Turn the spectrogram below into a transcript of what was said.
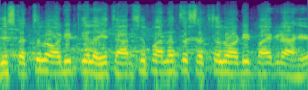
जे स्ट्रक्चरल ऑडिट केलं हे चारशे पानांचं स्ट्रक्चरल ऑडिट माझ्याकडे आहे.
